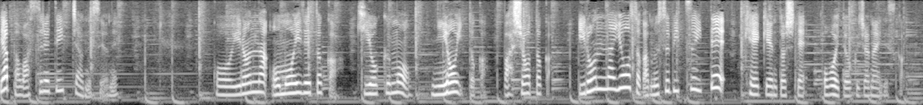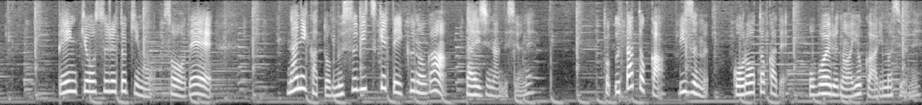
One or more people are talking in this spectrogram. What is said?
やっぱ忘れていっちゃうんですよね。こういろんな思い出とか記憶も匂いとか場所とかいろんな要素が結びついて経験として覚えておくじゃないですか。勉強する時もそうで何かと結びつけていくのが大事なんですよね。歌とかリズム語呂とかで覚えるのはよくありますよね。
